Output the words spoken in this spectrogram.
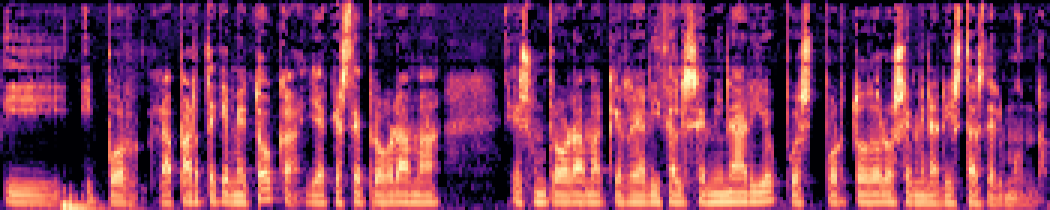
y, y, por la parte que me toca, ya que este programa es un programa que realiza el seminario, pues por todos los seminaristas del mundo.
